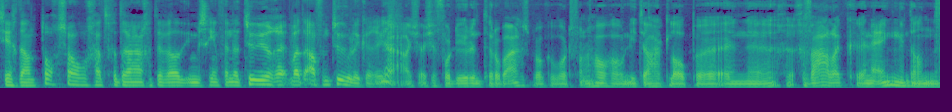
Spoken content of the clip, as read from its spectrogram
zich dan toch zo gaat gedragen... terwijl die misschien van nature wat avontuurlijker is. Ja, als je, als je voortdurend erop aangesproken wordt van... ho, ho, niet te hard lopen en uh, gevaarlijk en eng... dan, uh,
